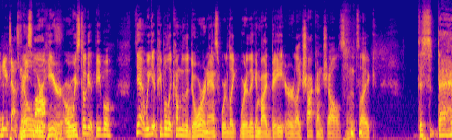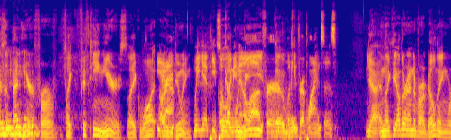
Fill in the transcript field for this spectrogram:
And your town's know pretty small. we're here or we still get people yeah we get people that come to the door and ask where like where they can buy bait or like shotgun shells and it's like this that hasn't been here for like 15 years like what are you doing We get people So, coming when in a lot for the- looking for appliances. yeah and like the other end of our building we're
